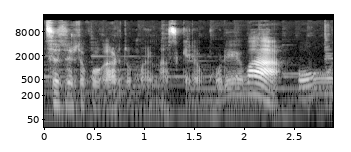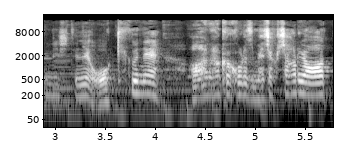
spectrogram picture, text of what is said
通ずるところがあると思いますけどこれは往々にしてね大きくね「あなんかこれめちゃくちゃあるよ」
